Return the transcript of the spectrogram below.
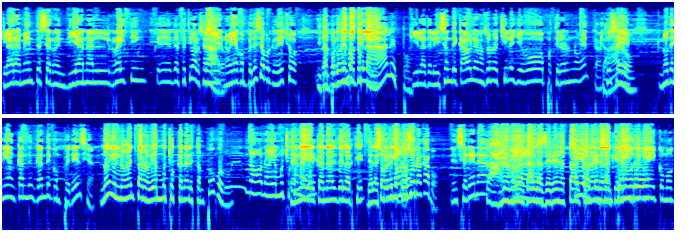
claramente se rendían al rating eh, del festival. O sea, no, Claro. había, no había competencia porque de hecho Y tampoco recordemos tantos que la, canales, po. que la televisión de cable a nosotros Chile llegó posterior a los 90. Claro. Entonces no tenían grande, grande competencia. No, y el 90 no había muchos canales tampoco. po. No, no había muchos Tenía canales. el canal del, arge- del Sobre Angelito. todo nosotros acá, po. en Serena. Claro, no, había- acá en La Serena estaba Sí, el canal en del Santiago tenía ahí como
